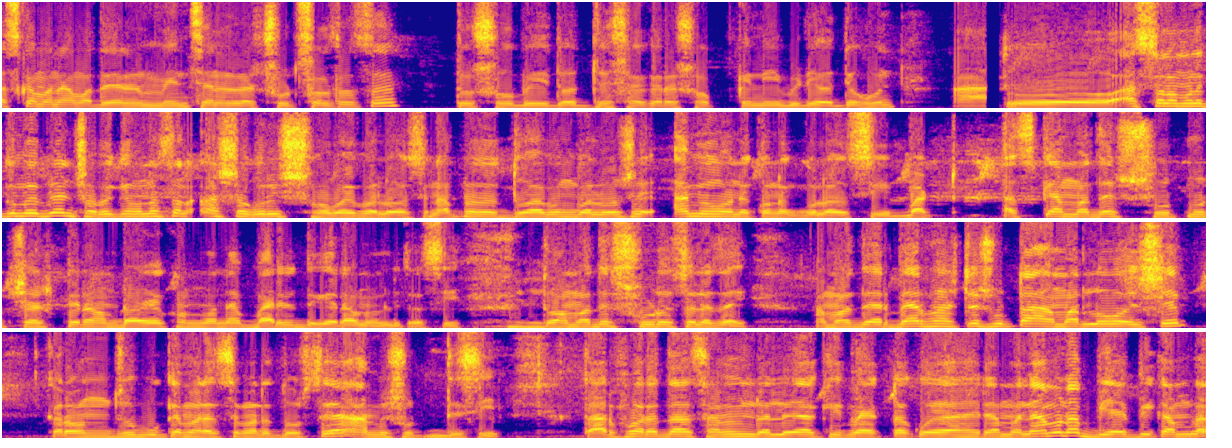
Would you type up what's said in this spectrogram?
আজকে মানে আমাদের মেন চ্যানেলের শুট চলতেছে। তো সবই ধৈর্য সহকারে সবকে নিয়ে ভিডিও দেখুন। তো আসসালামু আলাইকুম এভরিওয়ান সবাই কেমন আছেন? আশা করি সবাই ভালো আছেন। আপনাদের দোয়া এবং ভালোবাসে আমি অনেক অনেক ভালো আছি। বাট আজকে আমাদের শুট মুট শেষ করে আমরা এখন মানে বাড়ির দিকে রওনা দিতেছি। তো আমাদের শুটও চলে যাই। আমাদের বের ফার্স্টে শুটটা আমার লো হয়েছে, কারণ যুবু ক্যামেরা ক্যামেরা ধরছে, আমি শুট দিছি। তারপরে দা সামিম ডালিয়া কিবা একটা কয়া হেরা মানে আমরা ভিআইপি কামলা,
